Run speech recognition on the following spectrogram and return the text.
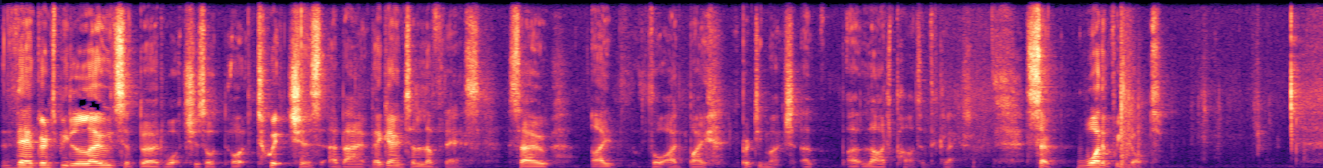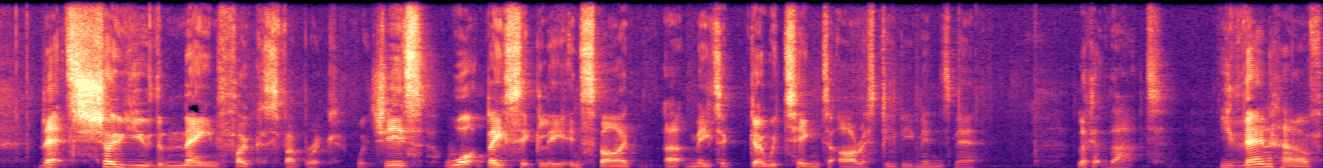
there are going to be loads of bird watchers or, or twitchers about. They're going to love this. So I thought I'd buy pretty much a, a large part of the collection. So, what have we got? let's show you the main focus fabric, which is what basically inspired uh, me to go with Ting to RSPB Minsmere. Look at that. You then have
